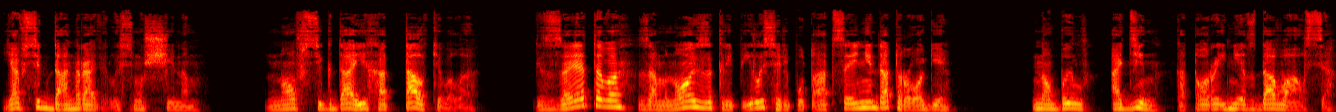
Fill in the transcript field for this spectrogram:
Я всегда нравилась мужчинам, но всегда их отталкивала. Из-за этого за мной закрепилась репутация недотроги. Но был один, который не сдавался.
